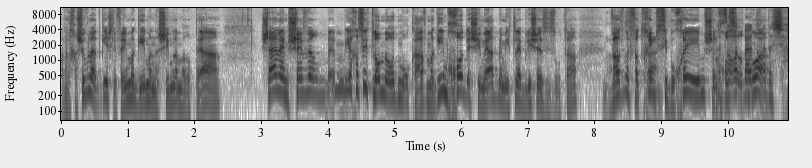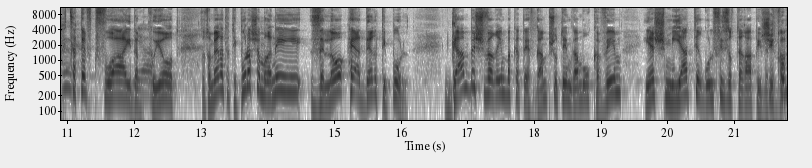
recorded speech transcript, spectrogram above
אבל חשוב להדגיש, לפעמים מגיעים אנשים למרפאה שהיה להם שבר יחסית לא מאוד מורכב, מגיעים חודש עם היד במתלה בלי שהזיזו אותה, ואז מפתחים סיבוכים של חוסר תנועה. כתף קפואה, הידבקויות. זאת אומרת, הטיפול השמרני זה לא היעדר טיפול. גם בשברים בכתף, גם פשוטים, גם מורכבים, יש מיד תרגול פיזיותרפי וטווח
